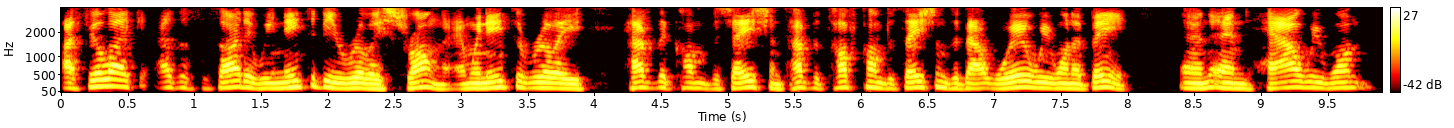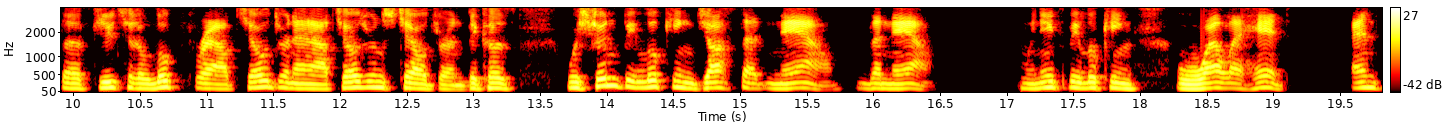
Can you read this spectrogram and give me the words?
I feel like as a society, we need to be really strong and we need to really have the conversations, have the tough conversations about where we want to be and and how we want the future to look for our children and our children's children because we shouldn't be looking just at now the now. We need to be looking well ahead. And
